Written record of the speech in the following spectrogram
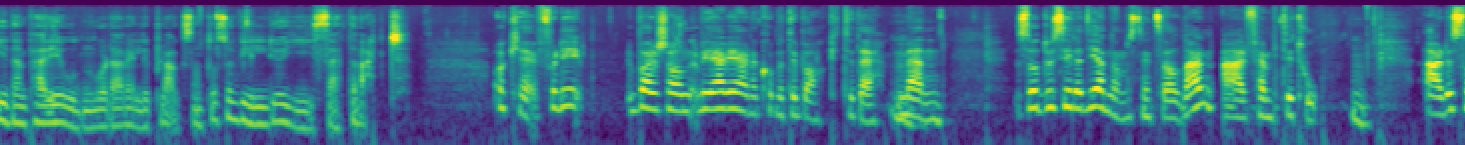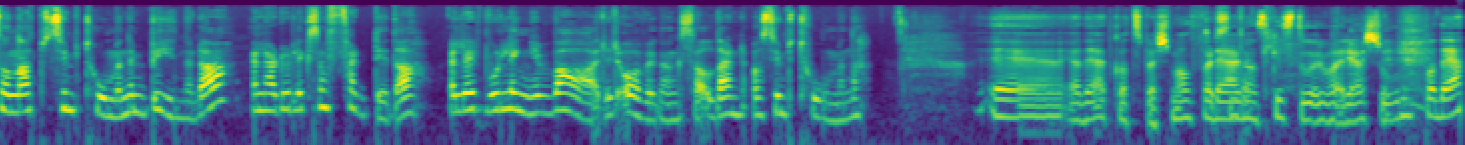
i den perioden hvor det er veldig plagsomt. Og så vil det jo gi seg etter hvert. Ok, fordi bare sånn, Jeg vil gjerne komme tilbake til det, mm. men så du sier at gjennomsnittsalderen er 52. Mm. Er det sånn at symptomene begynner da, eller er du liksom ferdig da? Eller hvor lenge varer overgangsalderen og symptomene? Eh, ja, Det er et godt spørsmål, for det er ganske stor variasjon på det.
